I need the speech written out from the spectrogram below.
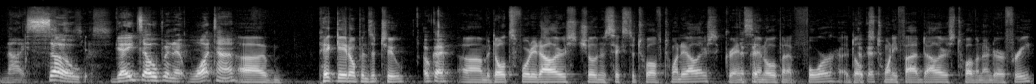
Nice. So, Yes. gates open at what time? Uh, pit gate opens at two. okay. Um, adults forty dollars, children six to 12, 20 dollars. Grandstand Okay. will open at four. Adults Okay. twenty five dollars, twelve and under are free.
